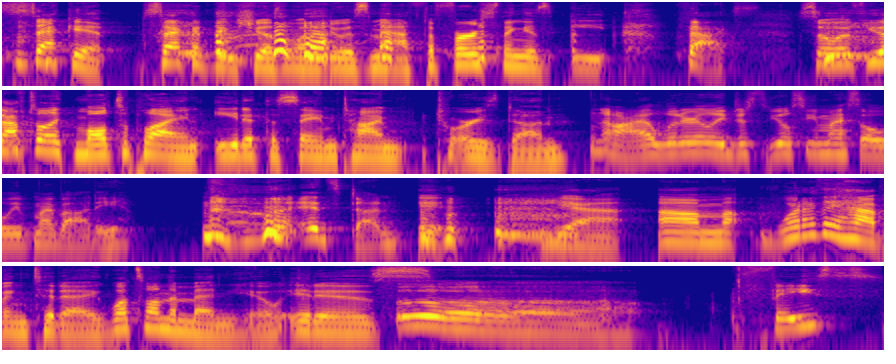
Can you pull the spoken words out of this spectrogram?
Second, second thing she doesn't want to do is math. The first thing is eat. Facts. So if you have to like multiply and eat at the same time, Tori's done. No, I literally just you'll see my soul leave my body. it's done. Yeah. Um. What are they having today? What's on the menu? It is. Ugh. Face.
